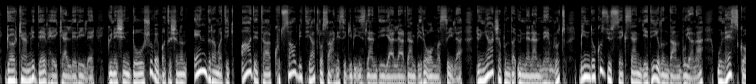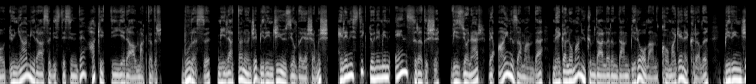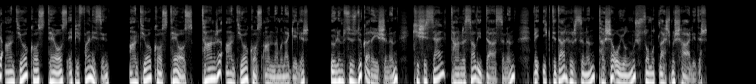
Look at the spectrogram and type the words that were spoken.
Görkemli dev heykelleriyle güneşin doğuşu ve batışının en dramatik, adeta kutsal bir tiyatro sahnesi gibi izlendiği yerlerden biri olmasıyla dünya çapında ünlenen Nemrut, 1987 yılından bu yana UNESCO Dünya Mirası listesinde hak ettiği yeri almaktadır. Burası milattan önce 1. yüzyılda yaşamış, Helenistik dönemin en sıra dışı, vizyoner ve aynı zamanda megaloman hükümdarlarından biri olan Komagene kralı 1. Antiochos Theos Epiphanes'in Antiochos Theos, Tanrı Antiochos anlamına gelir, ölümsüzlük arayışının, kişisel tanrısal iddiasının ve iktidar hırsının taşa oyulmuş somutlaşmış halidir.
